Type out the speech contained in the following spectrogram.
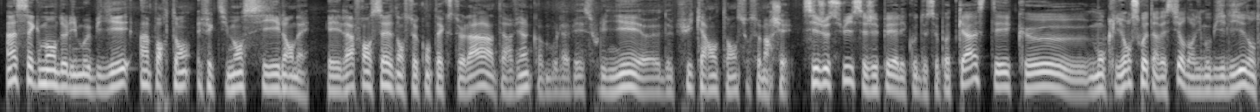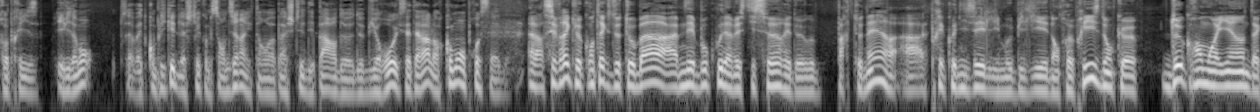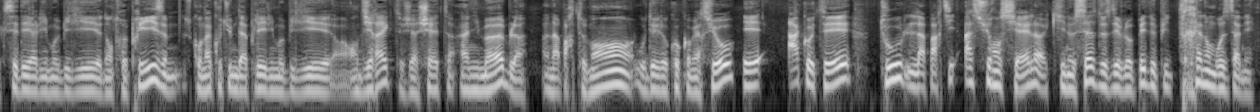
un segment de l'immobilier important, effectivement, s'il en est. Et la française, dans ce contexte-là, intervient, comme vous l'avez souligné, euh, depuis 40 ans sur ce marché. Si je suis CGP à l'écoute de ce podcast et que mon client souhaite investir dans l'immobilier d'entreprise, évidemment, ça va être compliqué de l'acheter comme ça en direct. Hein. On va pas acheter des parts de, bureaux, etc. Alors comment on procède? Alors c'est vrai que le contexte de Toba a amené beaucoup d'investisseurs et de partenaires à préconiser l'immobilier d'entreprise. Donc euh, deux grands moyens d'accéder à l'immobilier d'entreprise, ce qu'on a coutume d'appeler l'immobilier en direct. J'achète un immeuble, un appartement ou des locaux commerciaux. Et à côté, toute la partie assurantielle qui ne cesse de se développer depuis de très nombreuses années.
